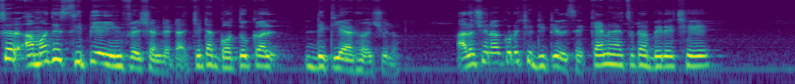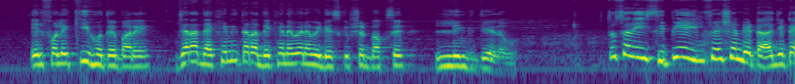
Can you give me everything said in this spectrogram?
স্যার আমাদের সিপিআই ইনফ্লেশন ডেটা যেটা গতকাল ডিক্লেয়ার হয়েছিল, আলোচনা করেছি ডিটেলসে কেন এতটা বেড়েছে, এর ফলে কি হতে পারে, যারা দেখেনি তারা দেখে নেবেন, আমি ডিসক্রিপশন বক্সে লিংক দিয়ে দেবো। তো স্যার এই সিপিআই ইনফ্লেশন ডেটা যেটা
